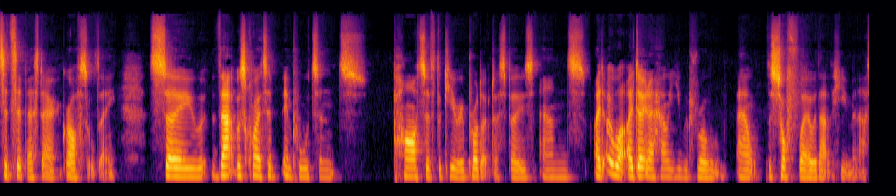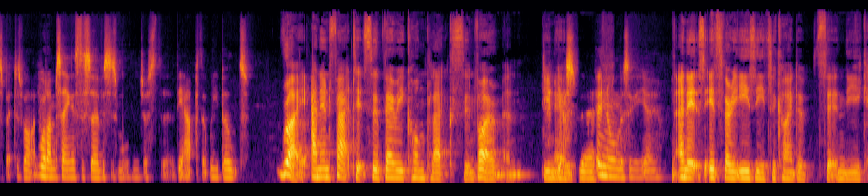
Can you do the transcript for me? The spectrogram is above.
to sit there staring at graphs all day. So that was quite an important part of the Curo product, I suppose. And I well, I don't know how you would roll out the software without the human aspect as well. What I'm saying is the service is more than just the, the app that we built. Right, and in fact, it's a very complex environment. You know, yes, the, enormously, yeah. And it's it's very easy to kind of sit in the UK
